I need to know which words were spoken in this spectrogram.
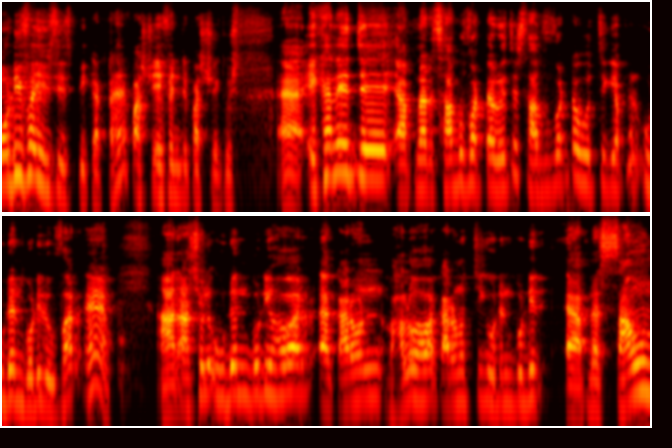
মডিফাই হয়েছে স্পিকারটা হ্যাঁ? পাঁচশো এফ এনটি পাঁচশো একুশ। এখানে যে আপনার সাব উফারটা রয়েছে সাব উফারটা হচ্ছে কি আপনার উডেন বডির উফার হ্যাঁ? আর আসলে উডেন বডি হওয়ার কারণ, ভালো হওয়ার কারণ হচ্ছে কি উডেন বডির আপনার সাউন্ড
